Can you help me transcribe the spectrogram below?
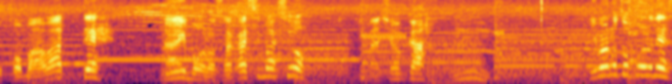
ここ回ってはい。いいもの探しましょう、行きましょうか。うん。今のところね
